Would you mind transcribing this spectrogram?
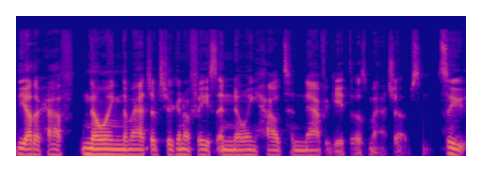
the other half, knowing the matchups you're going to face and knowing how to navigate those matchups. So you,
